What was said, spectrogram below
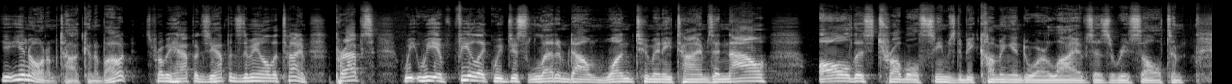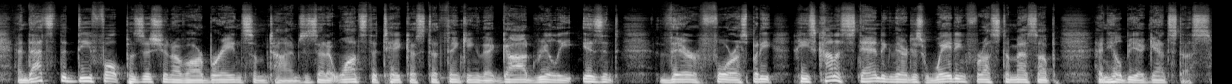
You know what I'm talking about. It probably happens. It happens to me all the time. Perhaps we, we feel like we've just let him down one too many times, and now all this trouble seems to be coming into our lives as a result. And, and that's the default position of our brain sometimes, is that it wants to take us to thinking that God really isn't there for us. But he, he's kind of standing there just waiting for us to mess up, and he'll be against us.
